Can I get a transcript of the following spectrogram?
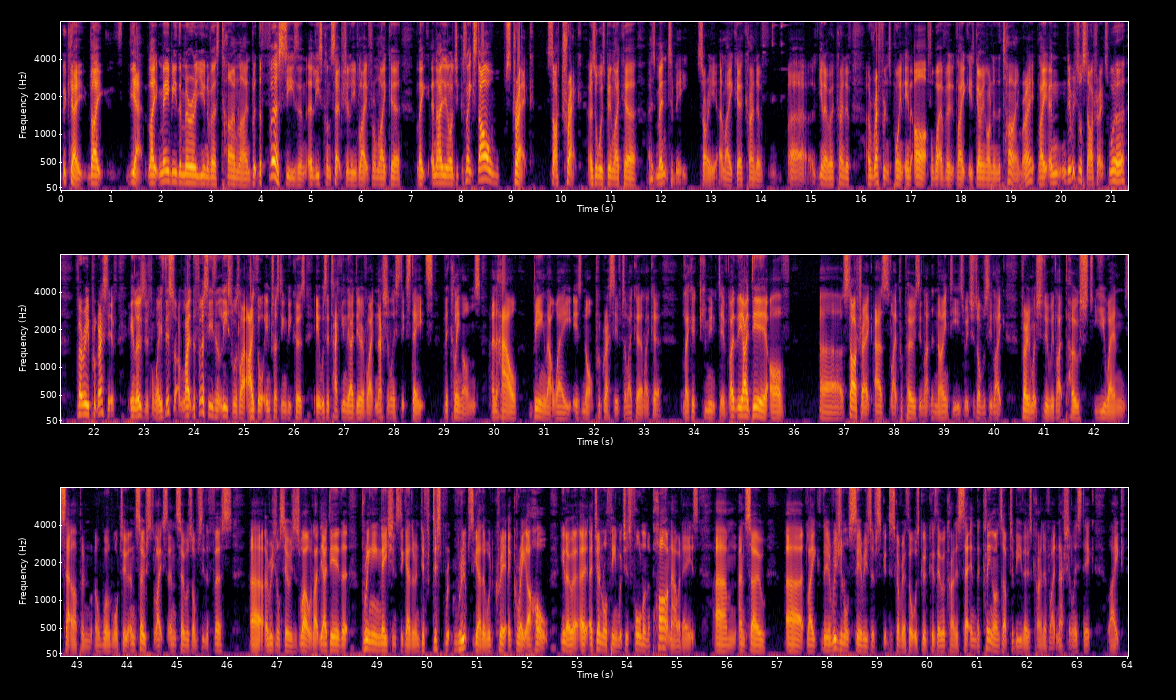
okay, like yeah, like maybe the Mirror Universe timeline, but the first season, at least conceptually, like from like a like an ideological, it's like Star Trek, Star Trek has always been like a as meant to be. Sorry, like a kind of uh, you know a kind of a reference point in art for whatever like is going on in the time, right? Like, and the original Star Treks were very progressive in loads of different ways. This like the first season at least was like I thought interesting because it was attacking the idea of like nationalistic states, the Klingons, and how being that way is not progressive to like a like a like a communicative like the idea of uh Star Trek as like proposed in like the 90s which is obviously like very much to do with like post UN setup and, World War II and so like and so was obviously the first uh, original series as well. Like the idea that bringing nations together and diff- disparate groups together would create a greater whole you know a, a general theme which has fallen apart nowadays. Um and so uh, like the original series of Discovery, I thought was good because they were kind of setting the Klingons up to be those kind of like nationalistic, like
